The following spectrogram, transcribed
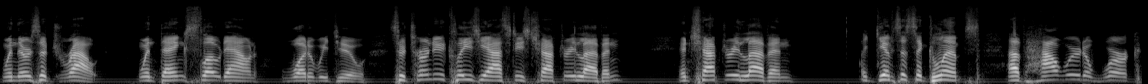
When there's a drought, when things slow down, what do we do? So turn to Ecclesiastes chapter 11. In chapter 11, it gives us a glimpse of how we're to work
